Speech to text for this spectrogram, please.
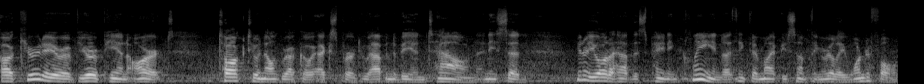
A curator of European art talked to an El Greco expert who happened to be in town, and he said, You know, you ought to have this painting cleaned. I think there might be something really wonderful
